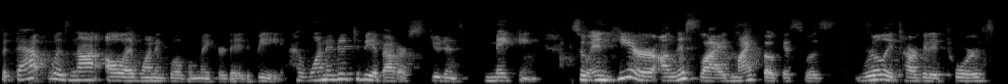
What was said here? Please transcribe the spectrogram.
But that was not all I wanted Global Maker Day to be. I wanted it to be about our students making. So in here on this slide, my focus was really targeted towards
